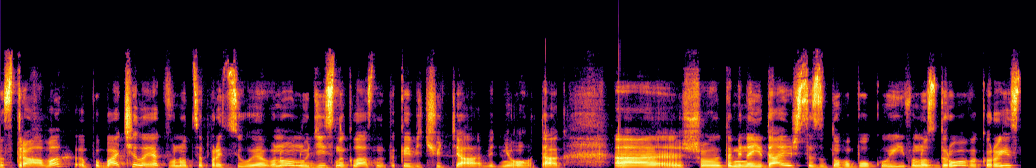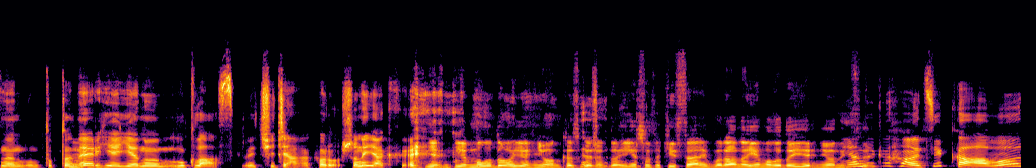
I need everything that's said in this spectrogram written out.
е, стравах побачила, як воно це працює. Воно ну дійсно класне таке відчуття від нього, так що там і наїдаєшся з одного боку, і воно здорове, корисне. Ну тобто енергія є. Ну ну клас, відчуття хороше. Не як Як, як молодого ягньонка, скажімо, да? є що такий старий баран, а є молодий ягньоник. Я така, ага, цікаво,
